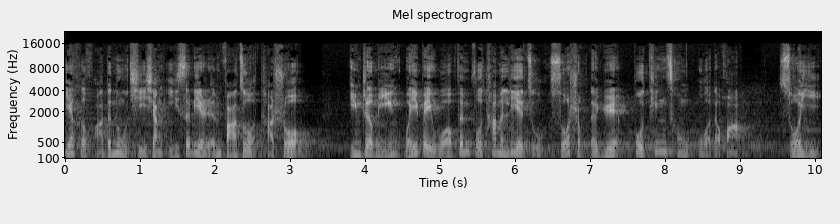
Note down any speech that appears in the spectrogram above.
耶和华的怒气向以色列人发作，他说：“因这民违背我吩咐他们列祖所守的约，不听从我的话。”所以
